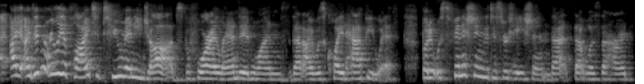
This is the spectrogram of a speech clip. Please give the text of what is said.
I, I, didn't really apply to too many jobs before I landed ones that I was quite happy with, but it was finishing the dissertation that that was the hard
